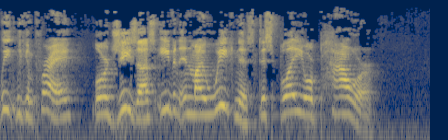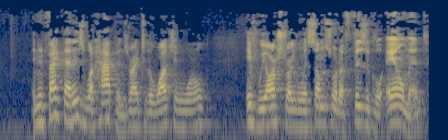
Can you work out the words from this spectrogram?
We, we can pray, Lord Jesus, even in my weakness, display your power. And in fact, that is what happens, right, to the watching world. If we are struggling with some sort of physical ailment,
